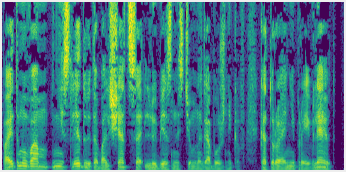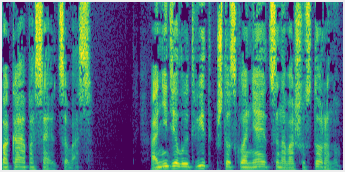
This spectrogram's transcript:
Поэтому вам не следует обольщаться любезностью многобожников, которые они проявляют, пока опасаются вас. Они делают вид, что склоняются на вашу сторону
